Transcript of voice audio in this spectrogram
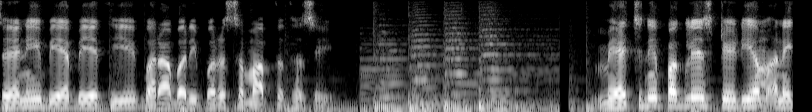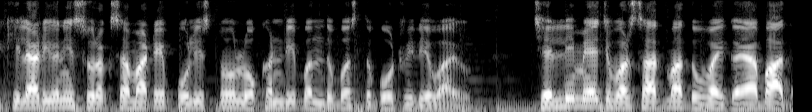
શ્રેણી બે બેથી બરાબરી પર સમાપ્ત થશે. મેચને પગલે સ્ટેડિયમ અને ખેલાડીઓની સુરક્ષા માટે પોલીસનો લોખંડી બંદોબસ્ત ગોઠવી દેવાયો. છેલ્લી મેચ વરસાદમાં ધોવાઈ ગયા બાદ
